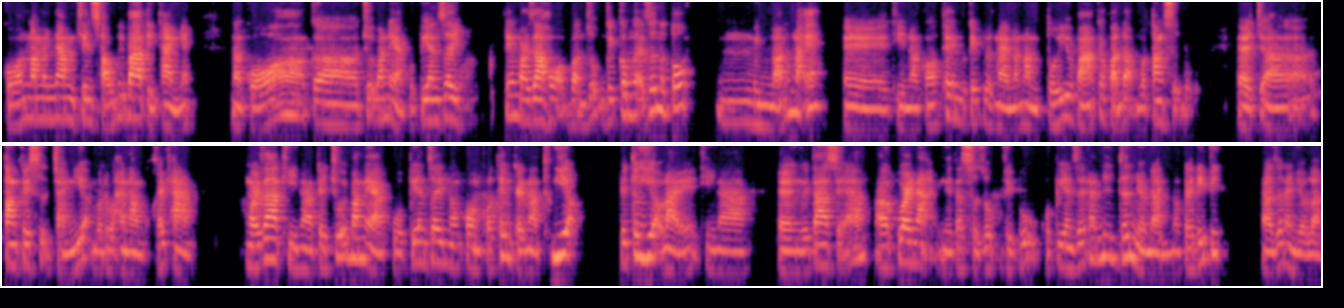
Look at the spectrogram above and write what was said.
có 55 trên 63 tỉnh thành ấy là có uh, chuỗi bán lẻ của PNJ thế ngoài ra họ vận dụng cái công nghệ rất là tốt. Ừ, mình nói lúc nãy ờ, thì nó có thêm một cái việc này nó làm tối ưu hóa cái hoạt động và tăng sự ờ, ờ, tăng cái sự trải nghiệm và độ hài lòng của khách hàng. Ngoài ra thì là cái chuỗi bán lẻ của PNJ nó còn có thêm cái là thương hiệu. Cái thương hiệu này thì là người ta sẽ quay lại người ta sử dụng dịch vụ của PNJ rất, rất nhiều lần nó cái repeat à, rất là nhiều lần.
